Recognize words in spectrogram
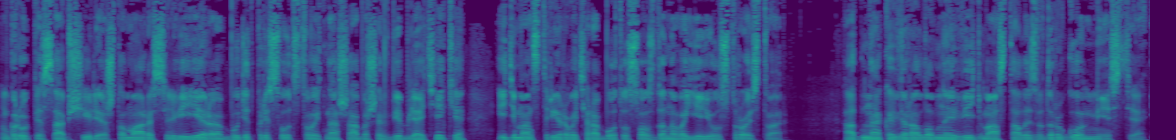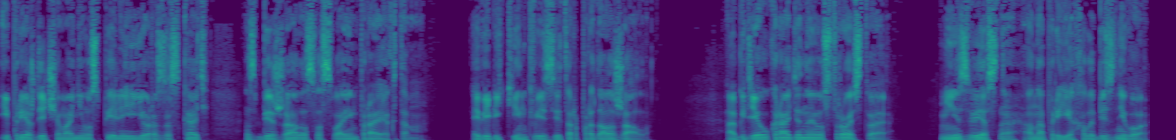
Группе сообщили, что Мара Сильвиера будет присутствовать на шабаше в библиотеке и демонстрировать работу созданного ею устройства. Однако вероломная ведьма осталась в другом месте, и прежде чем они успели ее разыскать, сбежала со своим проектом. Великий инквизитор продолжал. «А где украденное устройство?» «Неизвестно, она приехала без него».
